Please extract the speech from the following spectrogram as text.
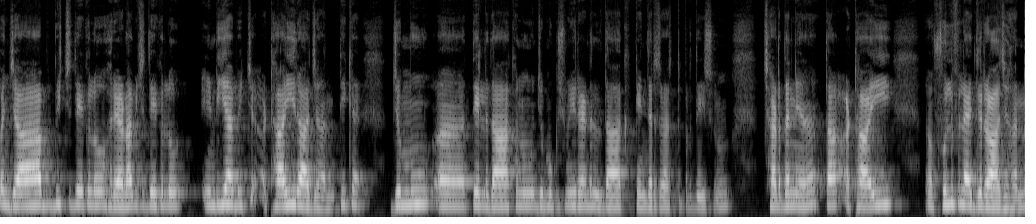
ਪੰਜਾਬ ਵਿੱਚ ਦੇਖ ਲਓ ਹਰਿਆਣਾ ਵਿੱਚ ਦੇਖ ਲਓ ਇੰਡੀਆ ਵਿੱਚ 28 ਰਾਜ ਹਨ ਠੀਕ ਹੈ? ਜੰਮੂ ਅ, ਤੇ ਲਦਾਖ ਨੂੰ ਜੰਮੂ ਕਸ਼ਮੀਰ ਐਂਡ ਲਦਾਖ ਕੇਂਦਰ ਸ਼ਾਸਤ ਪ੍ਰਦੇਸ਼ ਨੂੰ ਛੱਡ ਦਿੰਦੇ ਹਾਂ ਤਾਂ 28 ਫੁੱਲ ਫਲੈਜ ਰਾਜ ਹਨ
